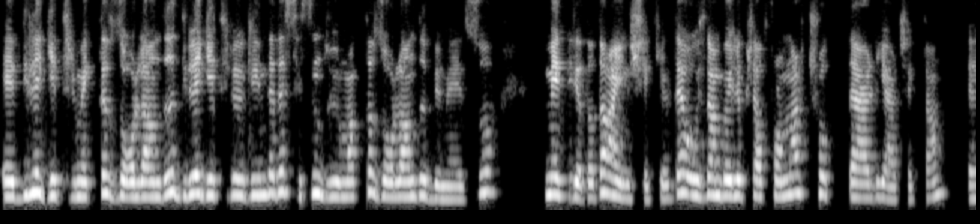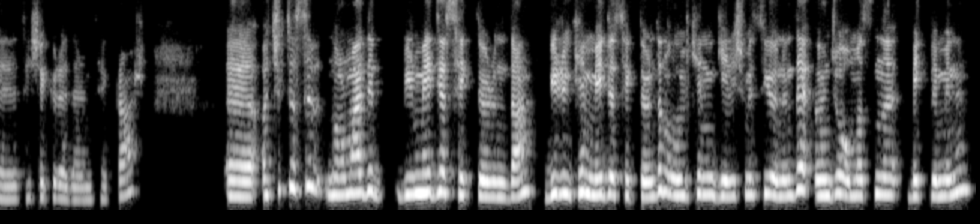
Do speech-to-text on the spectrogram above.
e, dile getirmekte zorlandığı, dile getirildiğinde de sesini duyurmakta zorlandığı bir mevzu. Medyada da aynı şekilde. O yüzden böyle platformlar çok değerli gerçekten. E, teşekkür ederim tekrar. E, açıkçası normalde bir medya sektöründen, bir ülke medya sektöründen o ülkenin gelişmesi yönünde önce olmasını beklemenin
